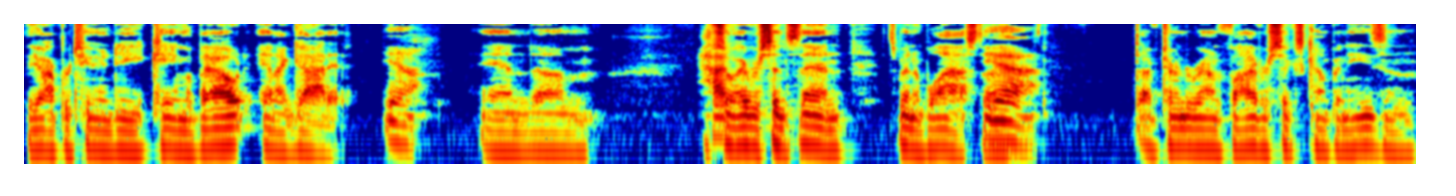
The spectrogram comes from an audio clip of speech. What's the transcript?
The opportunity came about, and I got it. yeah, And um, so ever since then, it's been a blast. I- yeah, I've turned around five or six companies and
